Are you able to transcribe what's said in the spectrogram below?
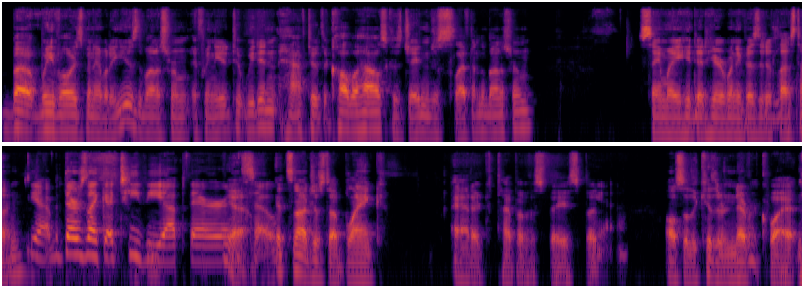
but we've always been able to use the bonus room if we needed to. We didn't have to at the Caldwell house because Jaden just slept in the bonus room, same way he did here when he visited last time. yeah, but there's like a TV up there and Yeah, so It's not just a blank attic type of a space, but Yeah. also the kids are never quiet.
